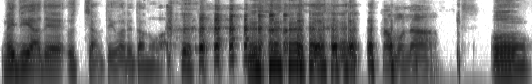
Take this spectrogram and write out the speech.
メディアでうっちゃんって言われたのは。かもな。うん。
